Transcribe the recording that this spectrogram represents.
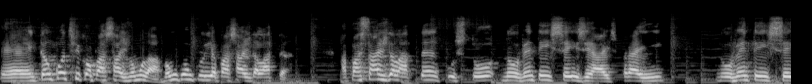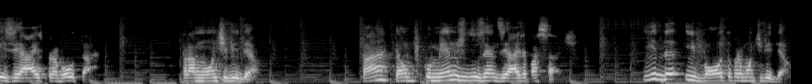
é, então quanto ficou a passagem? Vamos lá, vamos concluir a passagem da Latam. A passagem da Latam custou R$ 96 para ir, R$ 96 para voltar, para Montevidéu. Tá? Então ficou menos de 200 reais a passagem. Ida e volta para Montevidéu.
